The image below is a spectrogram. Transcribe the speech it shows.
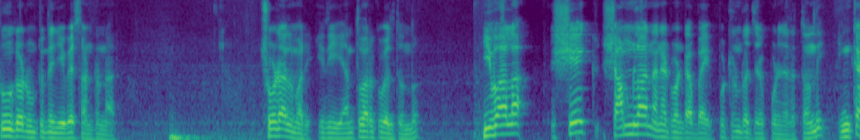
టూ గడ్ ఉంటుందని చెప్పేసి అంటున్నారు. చూడాలి మరి ఇది ఎంతవరకు వెళ్తుందో. ఇవాళ షేక్ షమ్లాన్ అనేటువంటి అబ్బాయి పుట్టినరోజు జరుపుకోవడం జరుగుతుంది. ఇంకా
